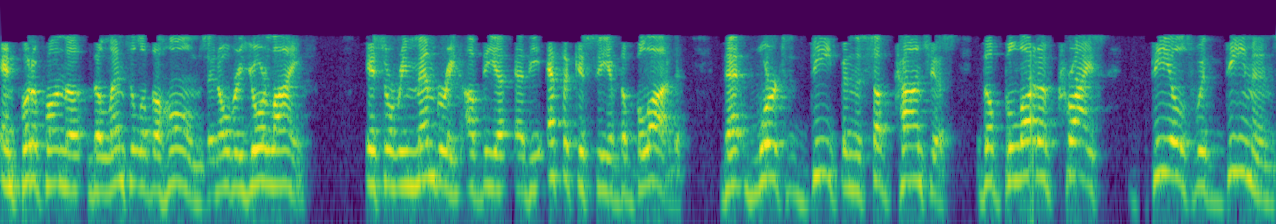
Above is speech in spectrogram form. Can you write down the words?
and put upon the, the lintel of the homes and over your life. It's a remembering of the, uh, the efficacy of the blood that works deep in the subconscious. The blood of Christ deals with demons.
